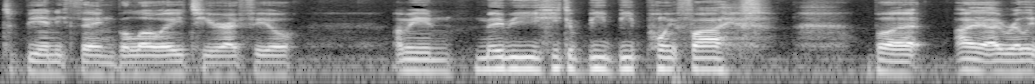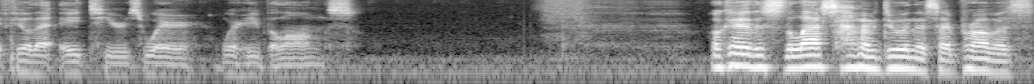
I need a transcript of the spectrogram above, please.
to be anything below A tier. I feel. I mean, maybe he could be B point five, but I I really feel that A tier is where where he belongs. Okay, this is the last time I'm doing this. I promise.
